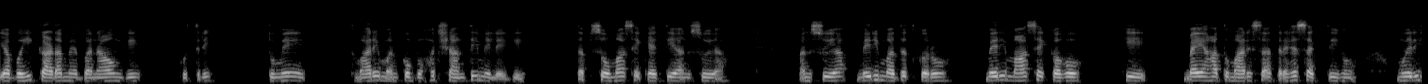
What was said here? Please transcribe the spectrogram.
या वही काढ़ा मैं बनाऊँगी, पुत्री। तुम्हें, तुम्हारे मन को बहुत शांति मिलेगी। तब सोमा से कहती है अनसुया अनसुया मेरी मदद करो। मेरी माँ से कहो कि मैं यहाँ तुम्हारे साथ रह सकती हूँ। मेरी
